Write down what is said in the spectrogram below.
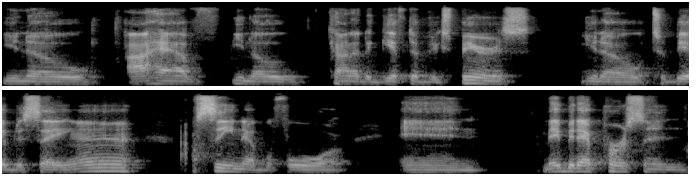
you know i have you know kind of the gift of experience you know to be able to say eh, I've seen that before, and maybe that person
